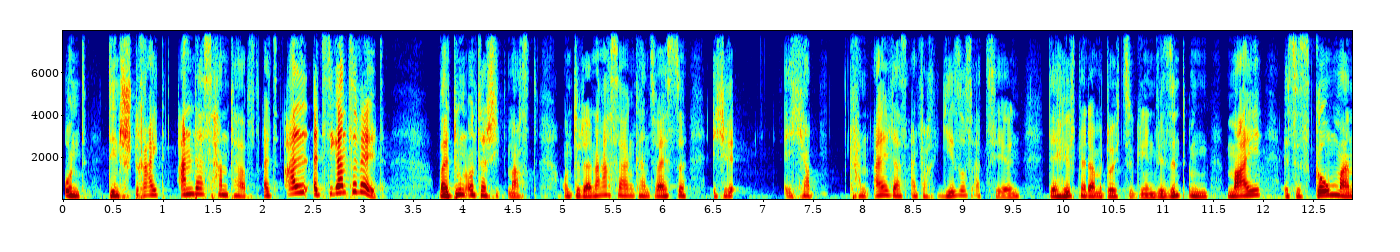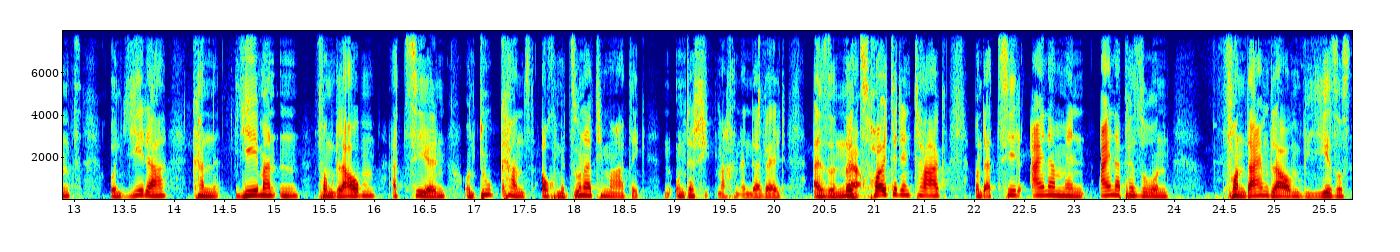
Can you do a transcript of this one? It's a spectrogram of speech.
und den Streit anders handhabst als, all, als die ganze Welt, weil du einen Unterschied machst und du danach sagen kannst, weißt du, ich, re- ich hab, kann all das einfach Jesus erzählen, der hilft mir damit durchzugehen. Wir sind im Mai, es ist Go Month und jeder kann jemanden vom Glauben erzählen und du kannst auch mit so einer Thematik einen Unterschied machen in der Welt. Also nutz heute den Tag und erzähl einer, Men einer Person von deinem Glauben, wie Jesus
